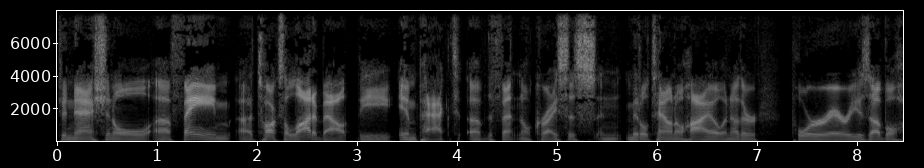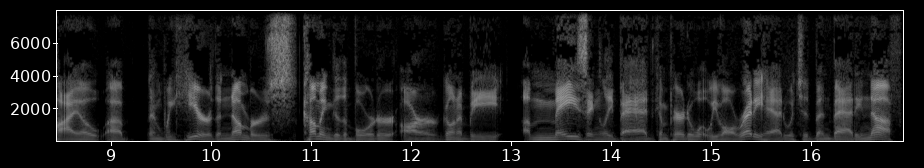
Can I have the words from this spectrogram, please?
to national uh, fame, uh, talks a lot about the impact of the fentanyl crisis in Middletown, Ohio, and other poorer areas of Ohio, uh, and we hear the numbers coming to the border are going to be amazingly bad compared to what we've already had, which has been bad enough.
